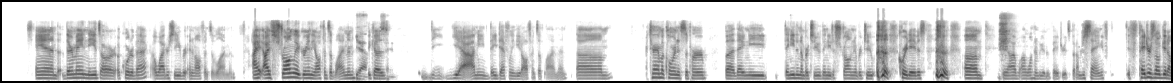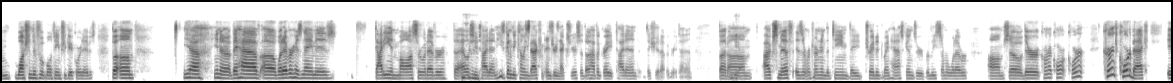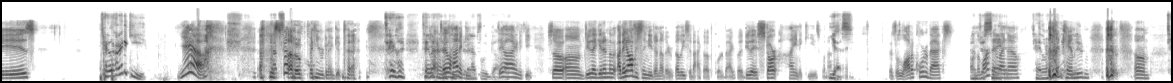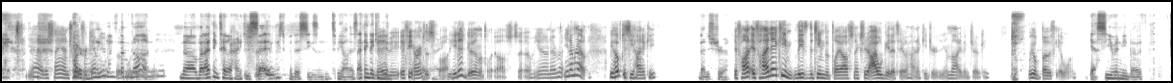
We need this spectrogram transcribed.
and their main needs are a quarterback, a wide receiver, and an offensive lineman. I, I strongly agree in the offensive lineman Yeah, because the- yeah, I mean they definitely need offensive linemen. Um, Terry McLaurin is superb, but they need they need a number two. They need a strong number two. Corey Davis. um, you know, I, I want him to go to the Patriots, but I'm just saying if if Patriots don't get him, Washington football team should get Corey Davis. But um, yeah, you know they have uh whatever his name is. Dadian Moss or whatever, the LSU Mhm. tight end. He's going to be coming back from injury next year, so they'll have a great tight end. They should have a great tight end. But Yeah. um, Alex Smith isn't returning to the team. They traded Dwayne Haskins or released him or whatever. Um, so their current cor- cor- current quarterback is Taylor Heinicke. yeah. I was kind of hoping you were gonna get that. Taylor Taylor Yeah, Heinicke. Taylor Heinicke. Absolute god. Taylor Heinicke. So um, do they get another? uh, They obviously need another, at least a backup quarterback. But do they start Heinicke? Is what I'm Yes. saying. There's a lot of quarterbacks on I'm the just market right now. Taylor Cam Newton. um, Taylor- yeah, just saying, trade for Cam really Newton. Wants but them whatever. gone. No, but I think Taylor Heinicke's set at least for this season. To be honest, I think they can win. If he earns a spot, Heinicke. he did good in the playoffs. So you know, never. You never know. We hope to see Heinicke. That is true. If Hein- if Heinicke leads the team to the playoffs next year, I will get a Taylor Heinicke jersey. I'm not even joking. We will both get one. Yes, you and me both.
